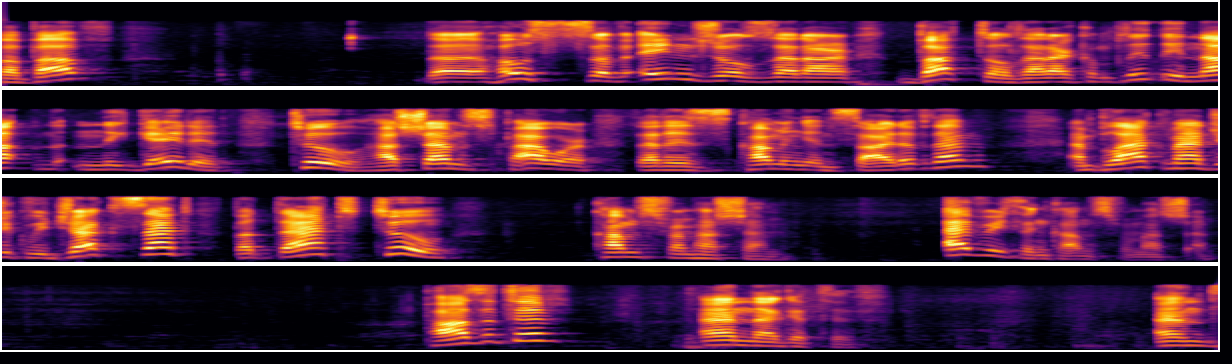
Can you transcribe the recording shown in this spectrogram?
above, the hosts of angels that are battle, that are completely not negated to Hashem's power that is coming inside of them. And black magic rejects that, but that too comes from Hashem. Everything comes from Hashem. Positive and negative. And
